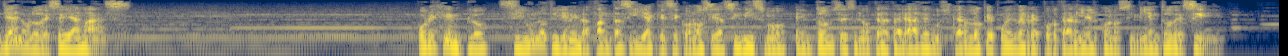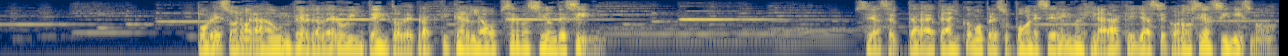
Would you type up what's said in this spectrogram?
ya no lo desea más. Por ejemplo, si uno tiene la fantasía que se conoce a sí mismo, entonces no tratará de buscar lo que puede reportarle el conocimiento de sí. Por eso no hará un verdadero intento de practicar la observación de sí. Se aceptará tal como presupone ser e imaginará que ya se conoce a sí mismo.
